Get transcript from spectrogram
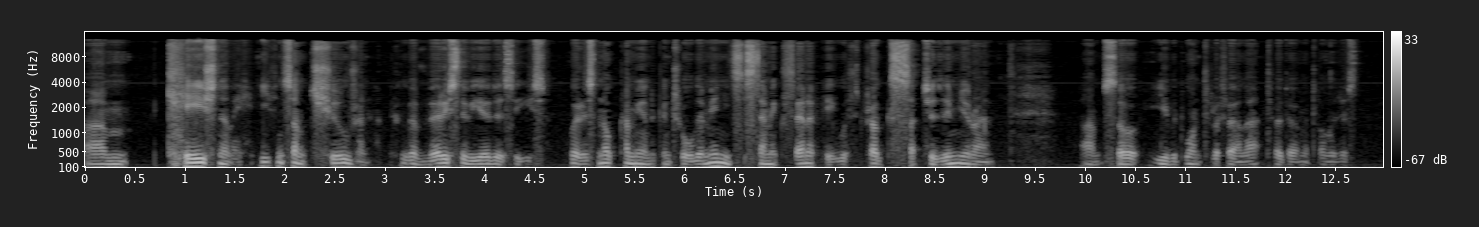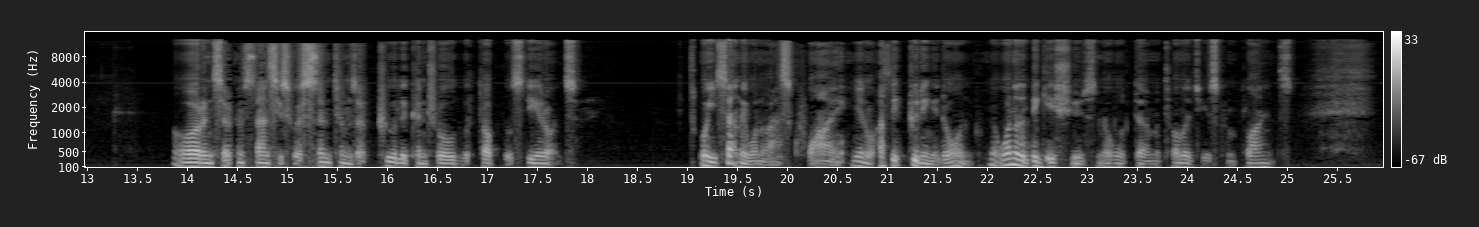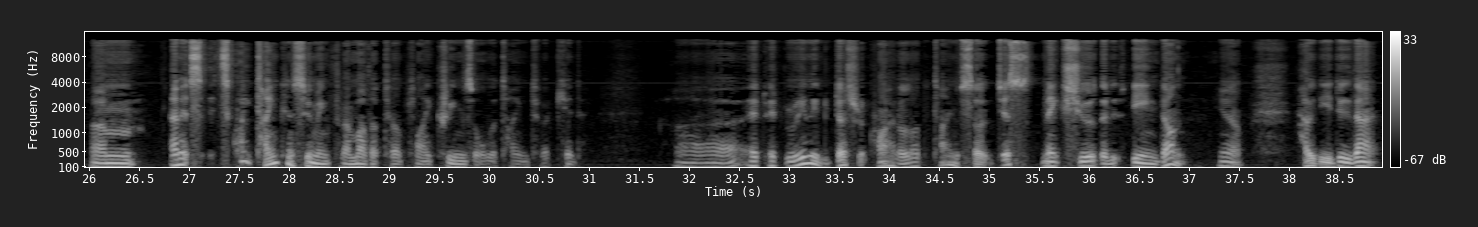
Um, occasionally, even some children who have very severe disease where it's not coming under control, they may need systemic therapy with drugs such as Imuran. Um, so you would want to refer that to a dermatologist. Or in circumstances where symptoms are poorly controlled with topical steroids. Well, you certainly want to ask why. You know, are they putting it on? You know, one of the big issues in all dermatology is compliance. Um, and it's, it's quite time-consuming for a mother to apply creams all the time to a kid uh, it, it really does require a lot of time. So just make sure that it's being done. You know, how do you do that?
